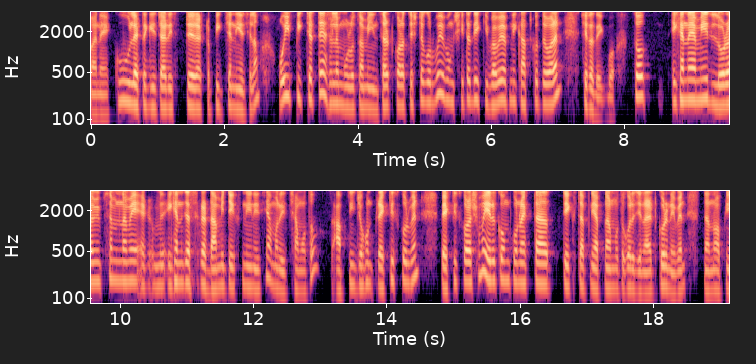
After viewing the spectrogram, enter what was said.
মানে কুল একটা গিটারিস্টের একটা পিকচার নিয়েছিলাম। ওই পিকচারটাই আসলে মূলত আমি ইনসার্ট করার চেষ্টা করব এবং সেটা দিয়ে কীভাবে আপনি কাজ করতে পারেন সেটা দেখব। তো এখানে আমি লোরাম ইপসন নামে এখানে জাস্ট একটা ডামি টেক্সট নিয়ে নিয়েছি আমার ইচ্ছামতো। আপনি যখন প্র্যাকটিস করবেন, প্র্যাকটিস করার সময় এরকম কোনো একটা টেক্সট আপনি আপনার মতো করে জেনারেট করে নেবেন যেন আপনি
